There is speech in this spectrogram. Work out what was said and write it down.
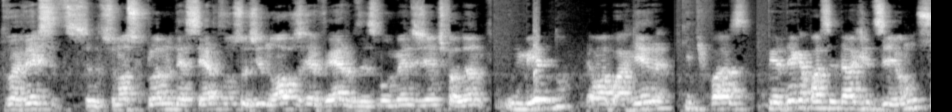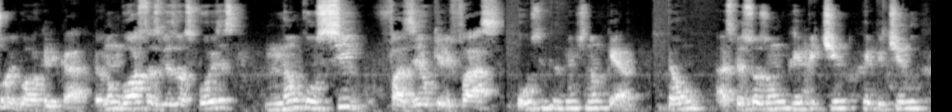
Tu vai ver se, se- se o nosso plano der certo, vão surgir novos reverbos, esses momentos de gente falando. O medo é uma barreira que te faz perder a capacidade de dizer: eu não sou igual aquele cara, eu não gosto das mesmas coisas, não consigo fazer o que ele faz, ou simplesmente não quero. Então, as pessoas vão repetindo, repetindo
